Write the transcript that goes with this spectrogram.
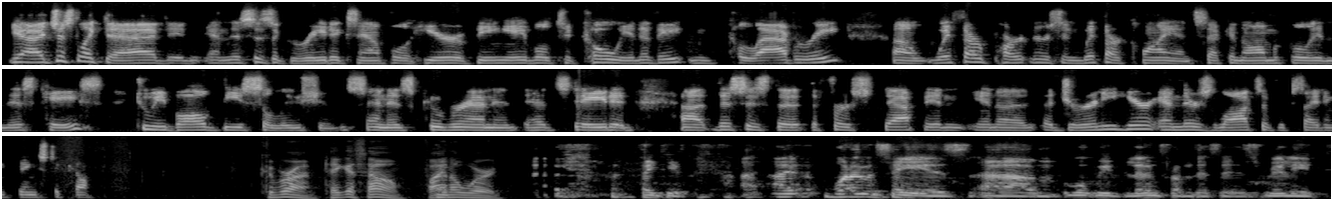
Yeah, I'd just like to add, and, and, this is a great example here of being able to co-innovate and collaborate uh, with our partners and with our clients, economical in this case, to evolve these solutions. And as Kubaran had stated, uh, this is the, the first step in, in a, a, journey here, and there's lots of exciting things to come. Kubaran, take us home. Final word. Thank you. I, I, what I would say is um, what we've learned from this is really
